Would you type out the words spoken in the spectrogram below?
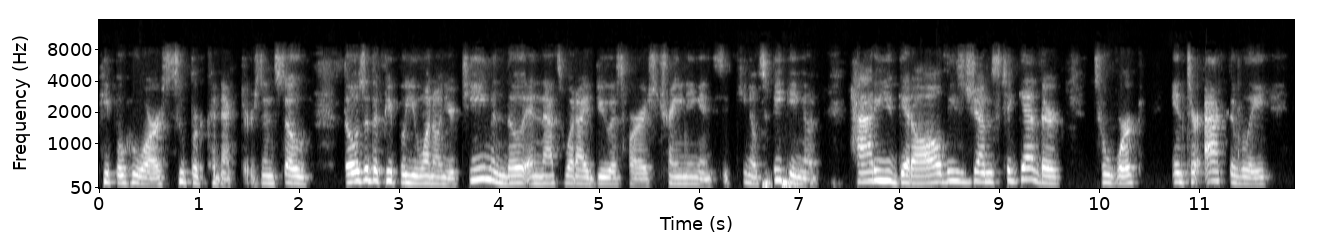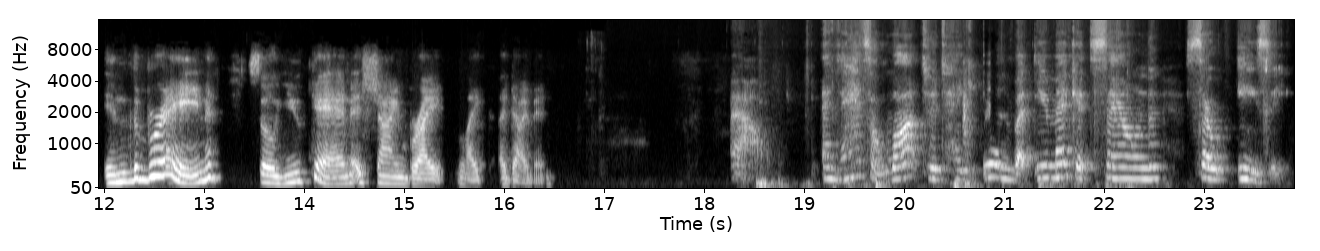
People who are super connectors, and so those are the people you want on your team, and though, and that's what I do as far as training and you know speaking of how do you get all these gems together to work interactively in the brain so you can shine bright like a diamond. Wow. And that's a lot to take in, but you make it sound so easy,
